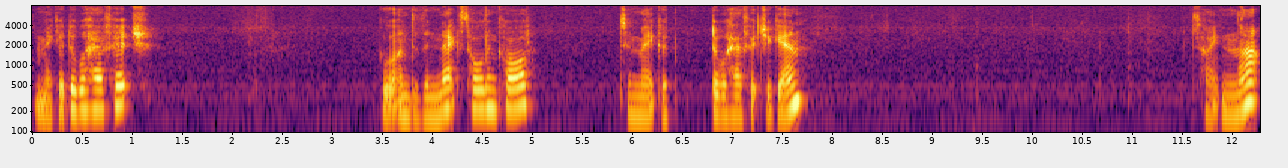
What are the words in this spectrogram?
Make a double half hitch. Go under the next holding cord to make a double half hitch again. Tighten that.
